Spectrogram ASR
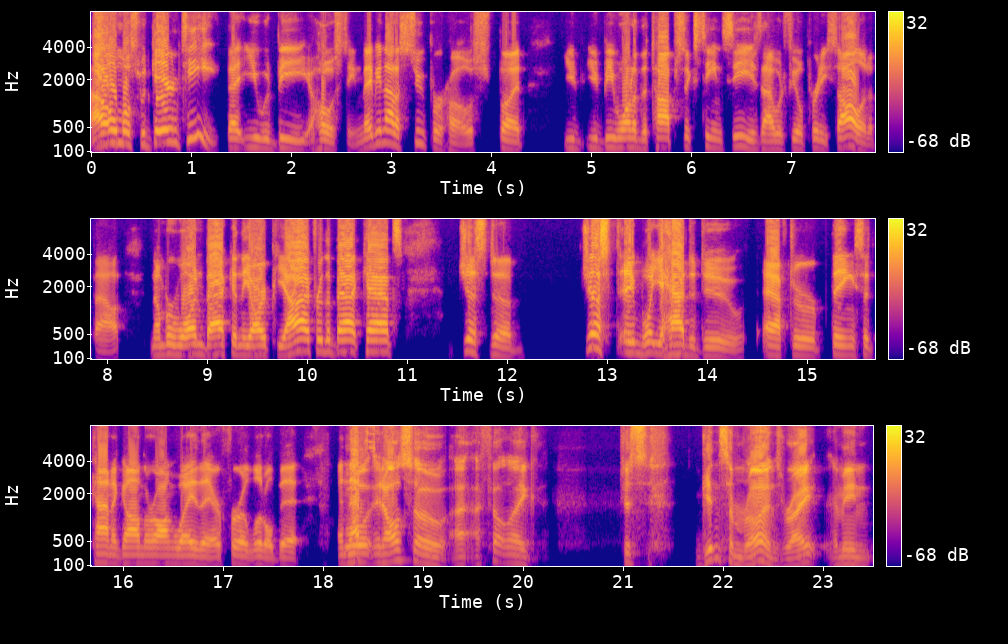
I almost would guarantee that you would be hosting. Maybe not a super host, but you'd, you'd be one of the top 16 seeds. I would feel pretty solid about. Number one back in the RPI for the Batcats. Just a just eh, what you had to do after things had kind of gone the wrong way there for a little bit. And well, it also I, I, felt like just getting some runs, right? I mean,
